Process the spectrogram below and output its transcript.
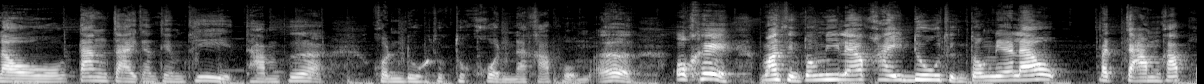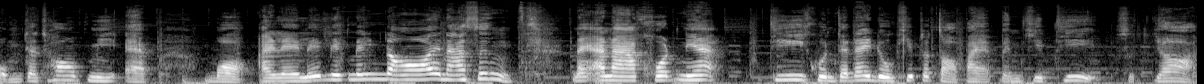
เราตั้งใจกันเต็มที่ทำเพื่อคนดูทุกๆ คนนะครับผมเออโอเค มาถึงตรงนี้แล้วใครดูถึงตรงนี้แล้วประจำครับผมจะชอบมีแอบบอกอะไรเล็กๆน้อยๆนะ ซึ่งในอนาคตเนี้ยที่คุณจะได้ดูคลิปต่อๆไปเป็นคลิปที่สุดยอด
